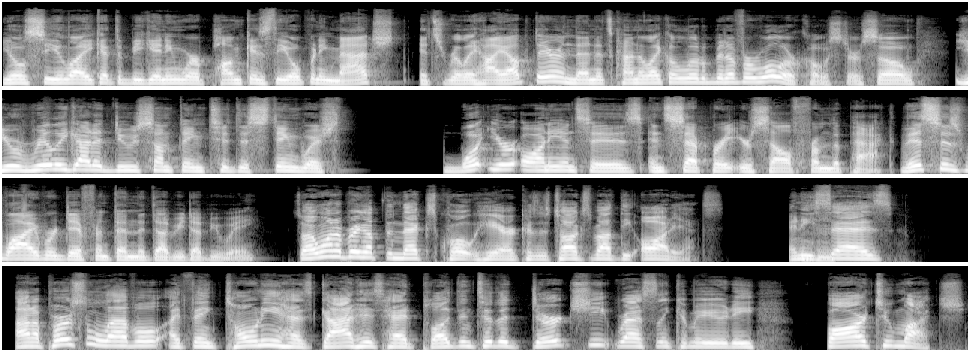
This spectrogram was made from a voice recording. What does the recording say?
You'll see like at the beginning where Punk is the opening match, it's really high up there, and then it's kind of like a little bit of a roller coaster. So you really got to do something to distinguish what your audience is and separate yourself from the pack. This is why we're different than the WWE. So I want to bring up the next quote here because it talks about the audience. And he mm-hmm. says, on a personal level, I think Tony has got his head plugged into the dirt sheet wrestling community far too much.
